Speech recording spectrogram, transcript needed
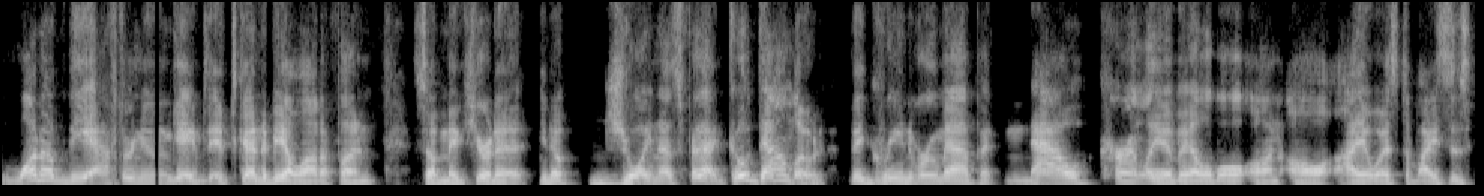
one of the afternoon games. It's going to be a lot of fun. So make sure to, you know, join us for that. Go download the Green Room app now, currently available on all iOS devices.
